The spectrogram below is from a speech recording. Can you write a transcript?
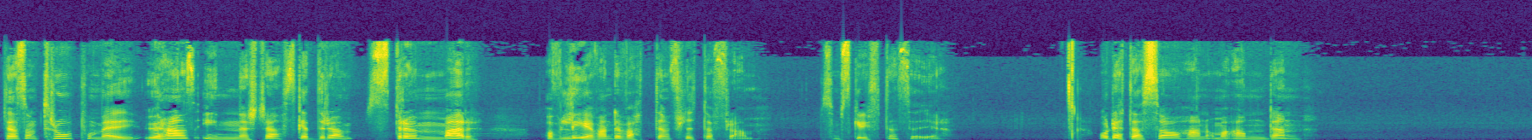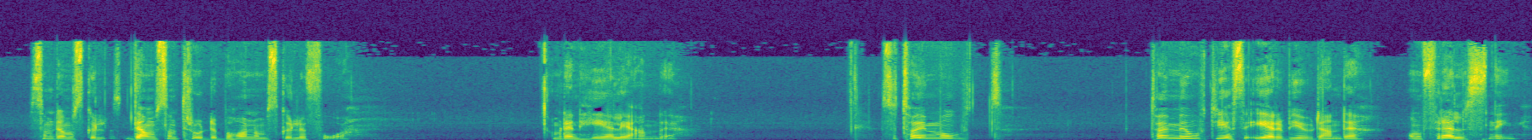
Den som tror på mig, ur hans innersta ska dröm, strömmar av levande vatten flyta fram, som skriften säger. Och detta sa han om anden som de, skulle, de som trodde på honom skulle få. Om den helige Ande. Så ta emot, ta emot Jesu erbjudande om frälsning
